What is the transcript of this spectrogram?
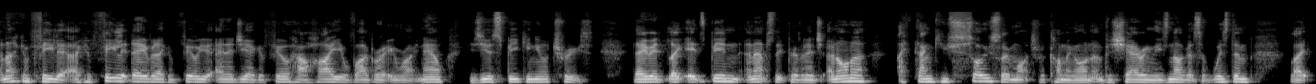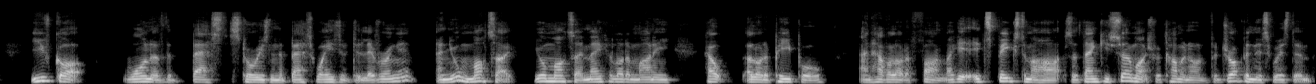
And I can feel it. I can feel it, David. I can feel your energy. I can feel how high you're vibrating right now because you're speaking your truth. David, like it's been an absolute privilege, an honor. I thank you so, so much for coming on and for sharing these nuggets of wisdom. Like you've got one of the best stories and the best ways of delivering it. And your motto, your motto, make a lot of money, help a lot of people, and have a lot of fun. Like it, it speaks to my heart. So thank you so much for coming on, for dropping this wisdom.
